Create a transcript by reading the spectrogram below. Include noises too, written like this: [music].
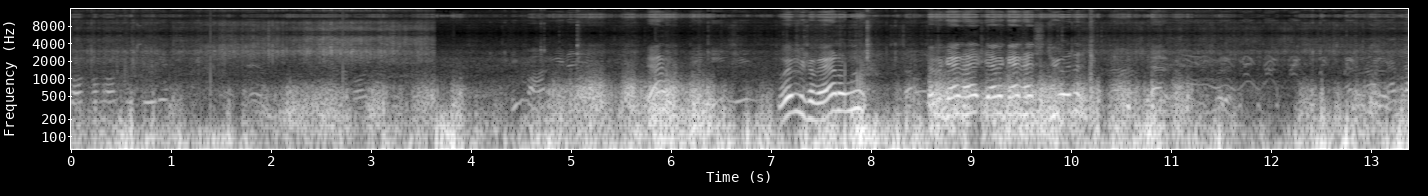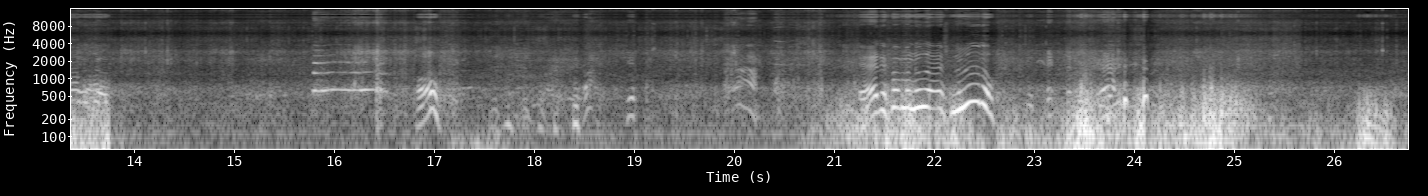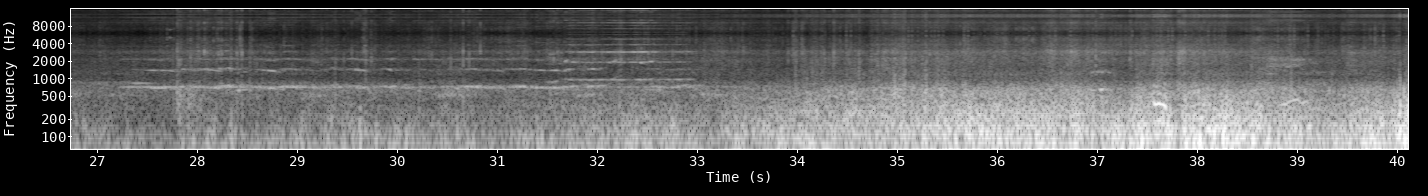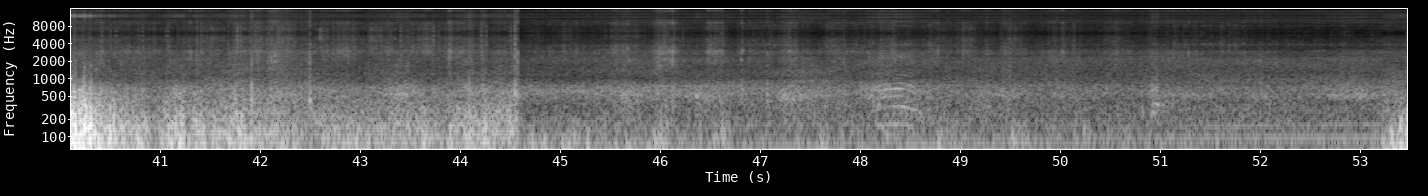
godt komme op til det. Det er mange i dag. Ja, du vil kan være derude. Jeg vil gerne have, jeg vil gerne have styrtet. Åh. Ja, det får man ud af at snyde, du. [laughs] Det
